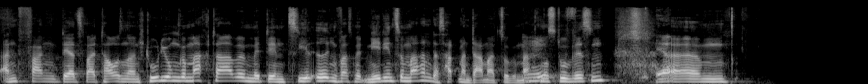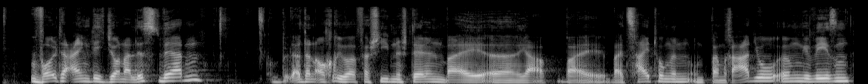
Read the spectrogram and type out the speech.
Anfang der 2000er ein Studium gemacht habe mit dem Ziel, irgendwas mit Medien zu machen. Das hat man damals so gemacht, mhm. musst du wissen. Ja. Ähm, wollte eigentlich Journalist werden, dann auch über verschiedene Stellen bei, äh, ja, bei, bei Zeitungen und beim Radio ähm, gewesen.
